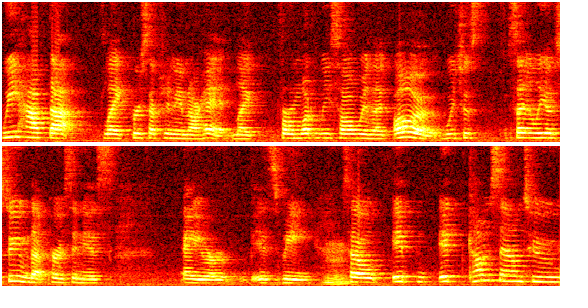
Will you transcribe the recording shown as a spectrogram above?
we have that like perception in our head. Like from what we saw, we're like, oh, we just suddenly assume that person is A or is B. Mm. So it it comes down to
